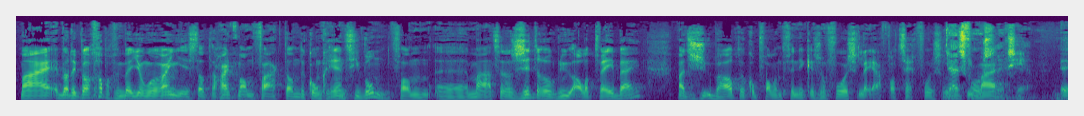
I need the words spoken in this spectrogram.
maar wat ik wel grappig vind bij Jong Oranje is dat Hartman vaak dan de concurrentie won van eh Maatsen. Daar zitten er ook nu alle twee bij. Maar het is überhaupt ook opvallend, vind ik, in zo'n voorselectie. Ja, wat zegt Ja, het is voorselectie? maar eh,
